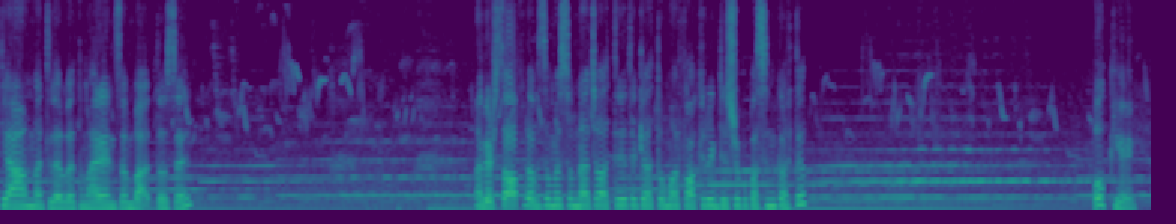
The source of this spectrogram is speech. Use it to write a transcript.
क्या मतलब है तुम्हारे इन सब बातों से? अगर साफ़ लफ्जों में सुनना चाहते हो तो क्या तुम और फाकर एक दूसरे को पसंद करते? हो ओके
